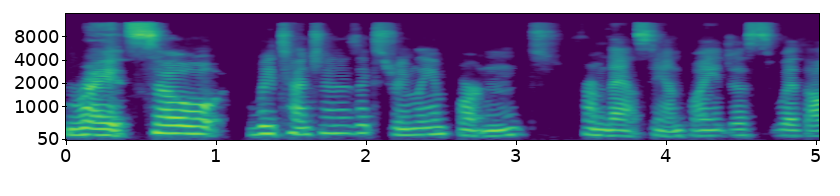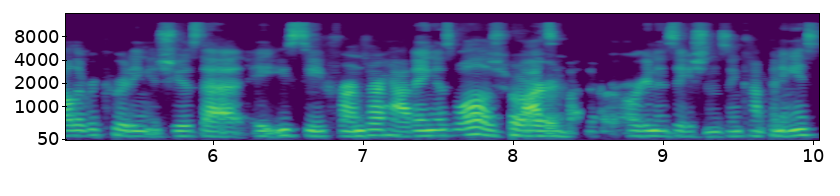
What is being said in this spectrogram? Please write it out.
Right. So retention is extremely important from that standpoint, just with all the recruiting issues that AEC firms are having, as well as sure. lots of other organizations and companies,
